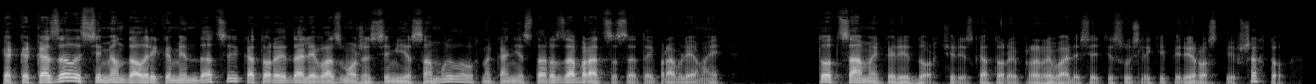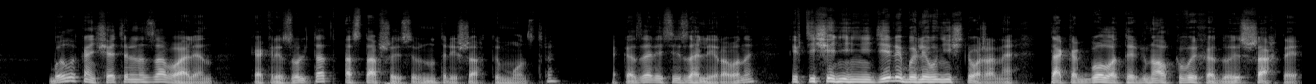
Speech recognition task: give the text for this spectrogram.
Как оказалось, Семен дал рекомендации, которые дали возможность семье Самойловых наконец-то разобраться с этой проблемой — тот самый коридор, через который прорывались эти суслики-переростки в шахту, был окончательно завален. Как результат, оставшиеся внутри шахты монстры оказались изолированы и в течение недели были уничтожены, так как голод их гнал к выходу из шахты,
